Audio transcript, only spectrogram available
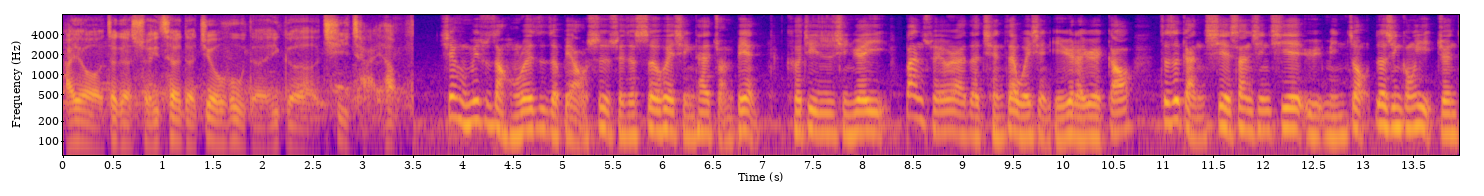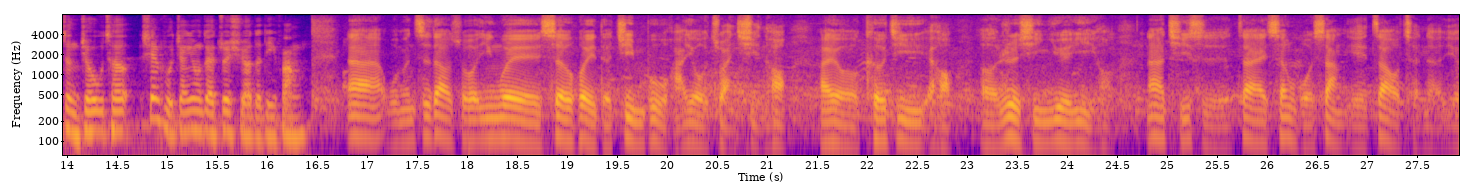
还有这个随车的救护的一个器材哈。县府秘书长洪瑞智则表示，随着社会形态转变，科技日新月异，伴随而来的潜在危险也越来越高。这是感谢善心企业与民众热心公益捐赠救护车，县府将用在最需要的地方。那我们知道说，因为社会的进步还有转型哈，还有科技哈，呃，日新月异哈。那其实，在生活上也造成了有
